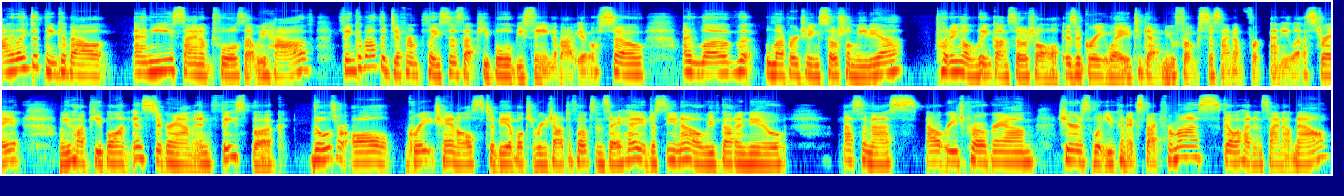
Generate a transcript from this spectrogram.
I like to think about any sign up tools that we have, think about the different places that people will be seeing about you. So I love leveraging social media. Putting a link on social is a great way to get new folks to sign up for any list, right? You have people on Instagram and Facebook. Those are all great channels to be able to reach out to folks and say, hey, just so you know, we've got a new SMS outreach program. Here's what you can expect from us. Go ahead and sign up now.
